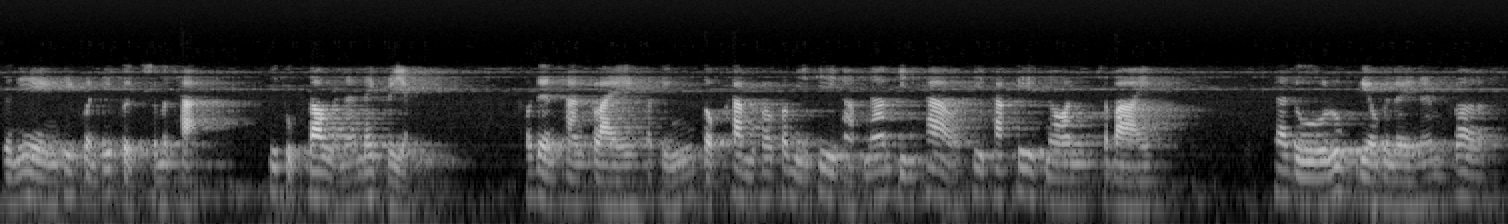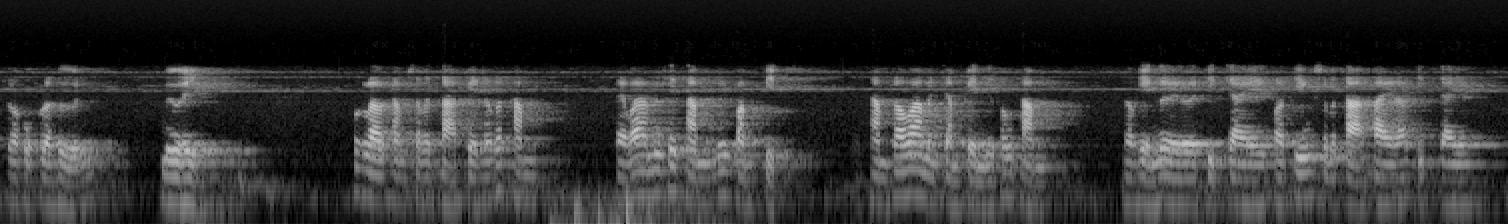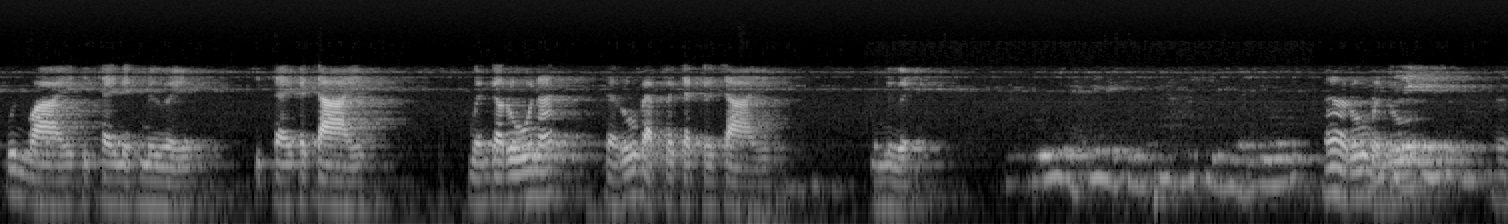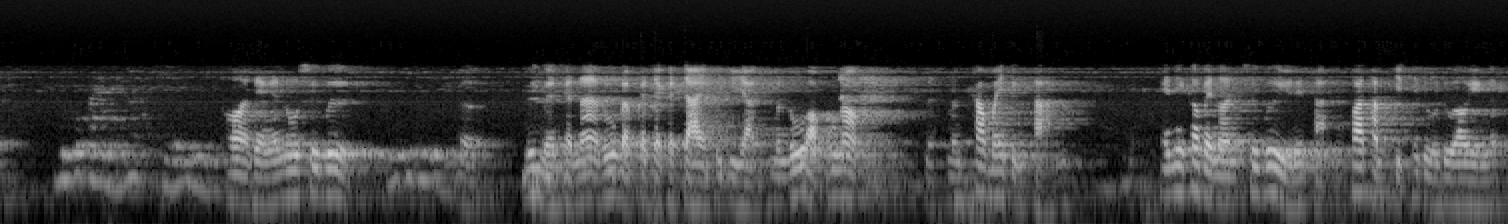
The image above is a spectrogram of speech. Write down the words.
ตัวนี้เองที่คนที่ฝึกสมถะที่ถูกต้องนะได้เปรียบ เขาเดินทางไกลพอถึงตกค่ำเขาก็มีที่อาบน้ำกินข้าวที่พักที่นอนสบาย ถ้าดูรูปเดียวไปเลยนะก็ระหกระเหินเหนื่อย พวกเราทำสมถะเป็นเราก็ทำแต่ว่าไม่ใช่ทำด้วยความติดทำเพราะว่ามันจำเป็นจะต้องทำเราเห็นเลยจิตใจพอทิ้งสมถะไปแล้วจิตใจวุ่นวาย จิตใจเหน็ดเหนื่อย จิตใจกระจาย เหมือนกับรู้นะ แต่รู้แบบกระจัดกระจาย มันเหนื่อยเออรู้เหมือนรู้อ๋ออย่างนั้นรู้ซื่อบื้อเออไม่เหมือนกันหน้ารู้แบบกระจายกระจายคืออีกอย่าง มันรู้ออกข้างนอก มันเข้าไม่ถึงฐานไอ้นี่เข้าไปนอนซื่อบื้ออยู่ในฐานพ่อทำจิตให้ดูดูเอาเองนะ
